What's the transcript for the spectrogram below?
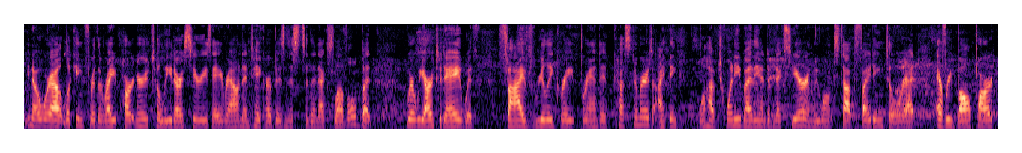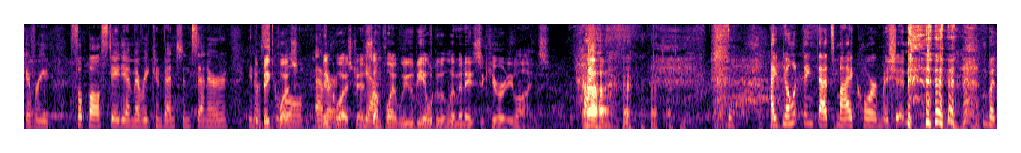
you know, we're out looking for the right partner to lead our Series A round and take our business to the next level, but where we are today with five really great branded customers. I think we'll have 20 by the end of next year and we won't stop fighting till we're at every ballpark, every football stadium, every convention center, you know, the big school, question. Ever. Big question. At yeah. some point, will you be able to eliminate security lines? I don't think that's my core mission. but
